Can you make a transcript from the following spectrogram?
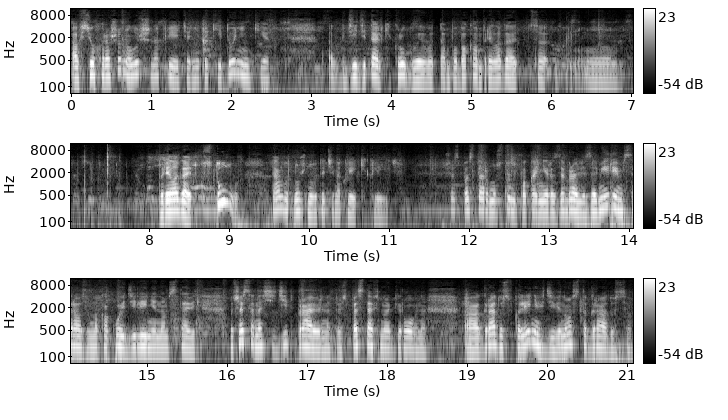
А все хорошо, но лучше наклеить. Они такие тоненькие, где детальки круглые, вот там по бокам прилагаются прилагает к стулу, там вот нужно вот эти наклейки клеить. Сейчас по старому стулу пока не разобрали, замеряем сразу, на какое деление нам ставить. Вот сейчас она сидит правильно, то есть поставь ноги ровно. А, градус в коленях 90 градусов.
